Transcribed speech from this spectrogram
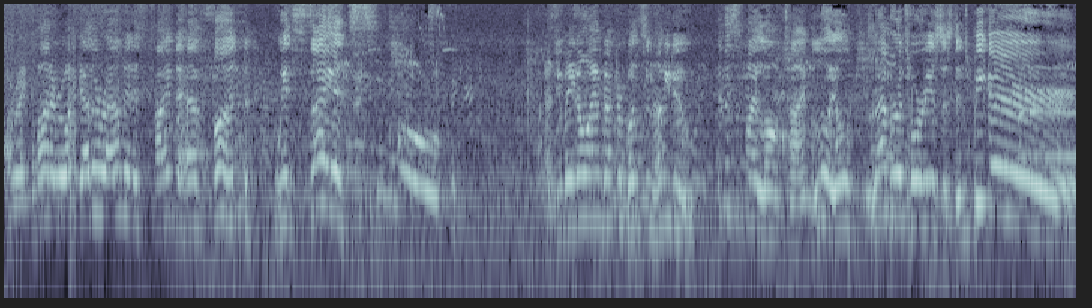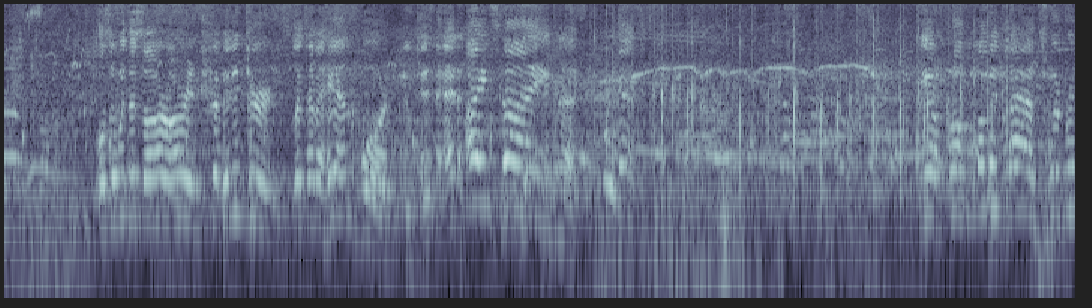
All right, come on, everyone, gather around. It is time to have fun with science. As you may know, I am Dr. Bunsen Honeydew, and this is my longtime loyal laboratory assistant, Beaker. Also with us are our intrepid interns. Let's have a hand for Newton and Einstein. Yes. We are from Muppet Labs, where for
